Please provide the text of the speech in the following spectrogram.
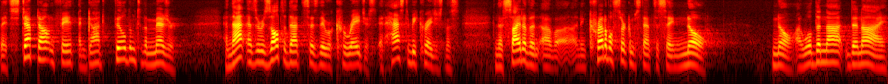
They had stepped out in faith, and God filled them to the measure. And that, as a result of that, says they were courageous. It has to be courageousness in the sight of an, of an incredible circumstance to say, no, no, I will not deny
